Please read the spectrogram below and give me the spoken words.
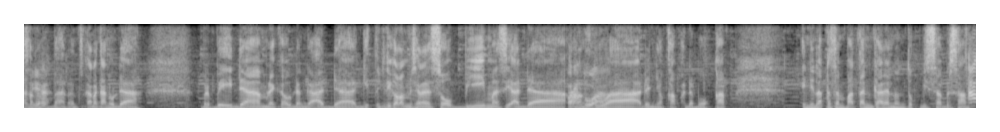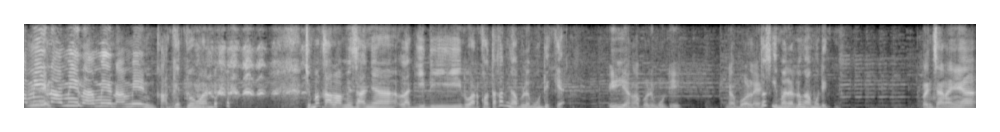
Suasana ya. lebaran. Sekarang kan udah berbeda, mereka udah nggak ada gitu. Jadi kalau misalnya Sobi masih ada Orang tua. ada nyokap, ada bokap. Inilah kesempatan kalian untuk bisa bersama. Amin ya. amin amin amin. Kaget gue Wan. Cuma kalau misalnya lagi di luar kota kan nggak boleh mudik ya. Iya nggak boleh mudik. Nggak boleh. Terus gimana lu nggak mudik? rencananya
